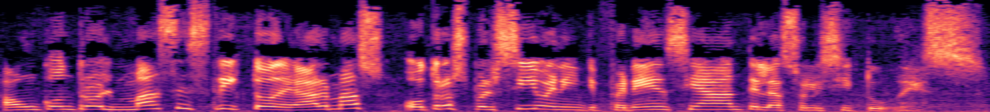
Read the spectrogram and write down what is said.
a un control más estricto de armas, otros perciben indiferencia ante las solicitudes.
